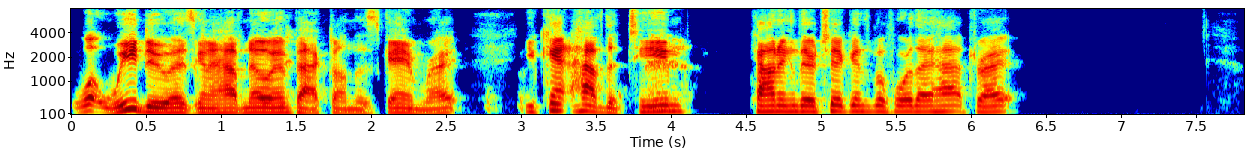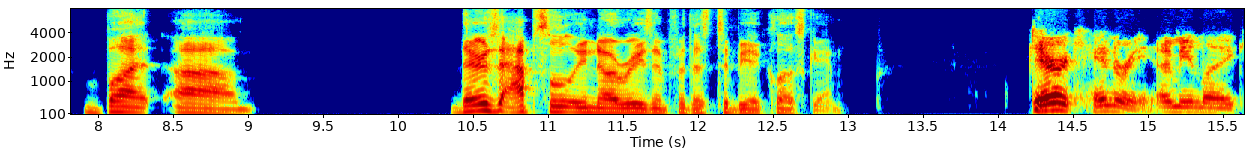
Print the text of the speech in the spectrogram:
what we do is going to have no impact on this game, right? You can't have the team counting their chickens before they hatch, right? But um, there's absolutely no reason for this to be a close game. Derrick Henry. I mean, like,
